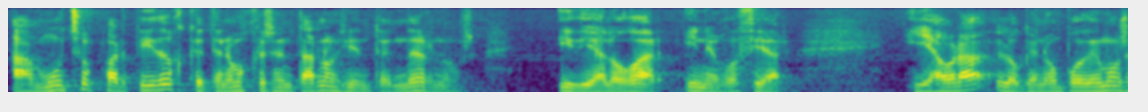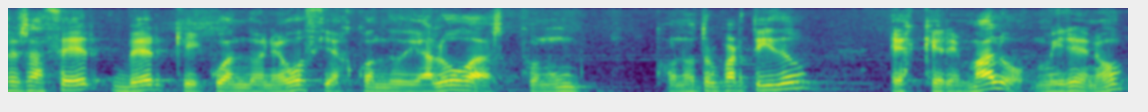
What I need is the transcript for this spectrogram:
a muchos partidos que tenemos que sentarnos y entendernos, y dialogar y negociar. Y ahora lo que no podemos es hacer ver que cuando negocias, cuando dialogas con, un, con otro partido, es que eres malo. Mire, no,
